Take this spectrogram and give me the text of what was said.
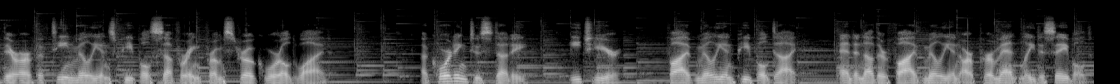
There are 15 million people suffering from stroke worldwide. According to study, each year, 5 million people die, and another 5 million are permanently disabled.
